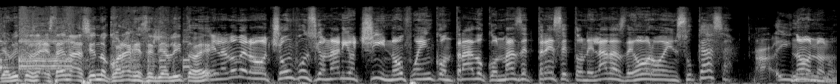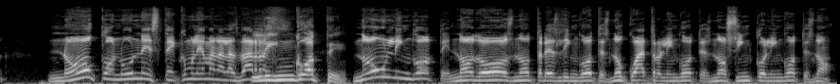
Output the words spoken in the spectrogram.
Diablito, están haciendo corajes el diablito, ¿eh? En la número 8, un funcionario chino fue encontrado con más de 13 toneladas de oro en su casa. no, no, no. No con un, este, ¿cómo le llaman a las barras? Lingote. No un lingote, no dos, no tres lingotes, no cuatro lingotes, no cinco lingotes, no.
